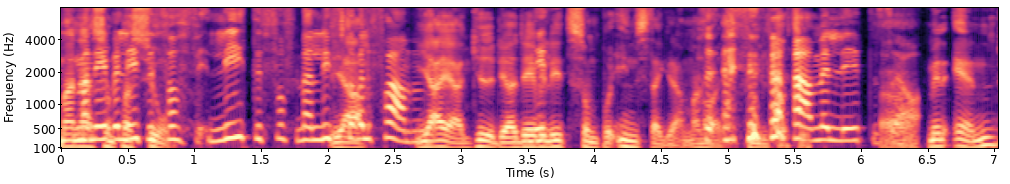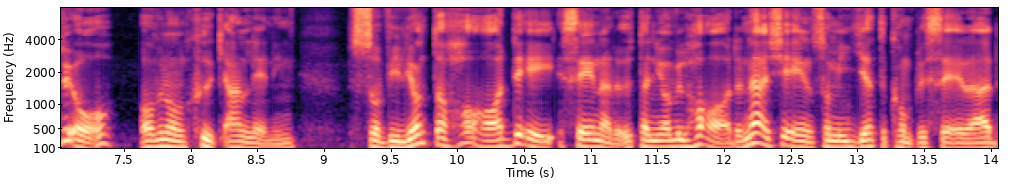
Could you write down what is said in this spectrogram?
man, man är som väl person. lite för, lite för, man lyfter väl fram, ja, ja, gud ja, det är väl Lite- som på Instagram, man har ett filter typ. ja men lite så. Ja. Men ändå, av någon sjuk anledning, så vill jag inte ha det senare utan jag vill ha den här tjejen som är jättekomplicerad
